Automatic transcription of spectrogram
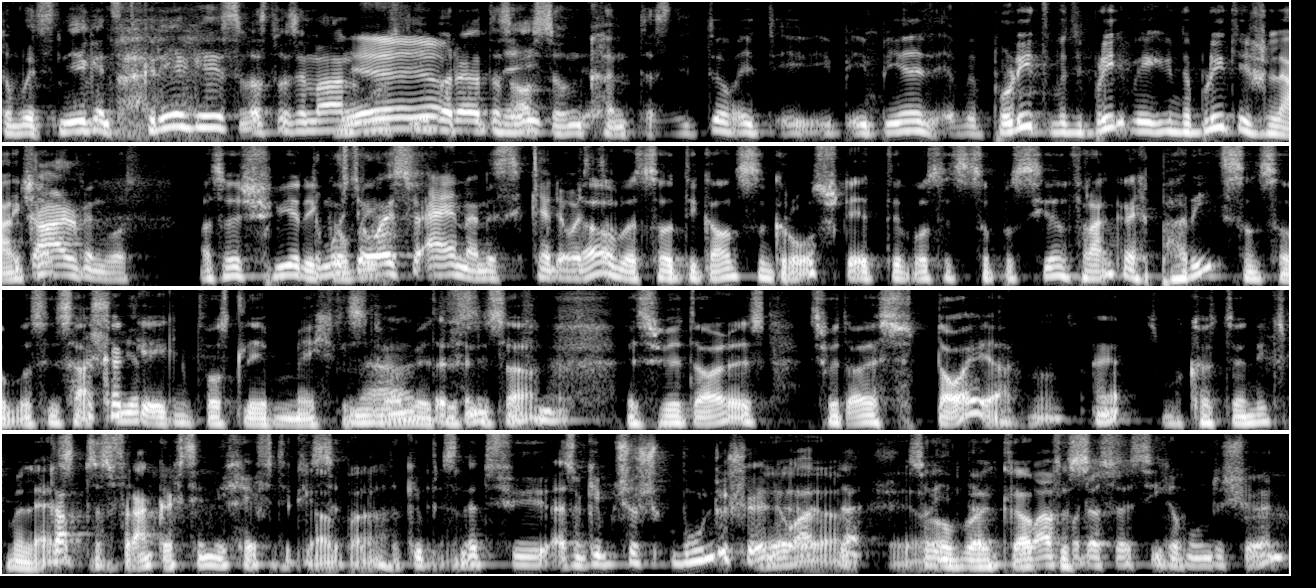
Da wo jetzt nirgends Krieg ist, weißt du, was ich meine? Ja, wo du ja. überall das Nee, aussuchen könntest. Ich, ich, ich, ich bin nicht, polit, wegen der politischen Landschaft. Egal, wenn was. Also ist schwierig. Du musst ja alles vereinen, das geht ja alles. Ja, aber so die ganzen Großstädte, was jetzt so passieren, Frankreich, Paris und so, was ist auch keine. Gegend, was du leben möchtest, Nein, glaube ich. Das ist auch, nicht. es, wird alles, es wird alles teuer. Ne? Ja. Also man kann ja nichts mehr Ich leisten. glaube, dass Frankreich ziemlich heftig Ich ist. Da gibt es ja. nicht viel, also gibt schon wunderschöne Ja, Orte. ja, ja, so aber ich glaub, Dorf das- so ist sicher wunderschön.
